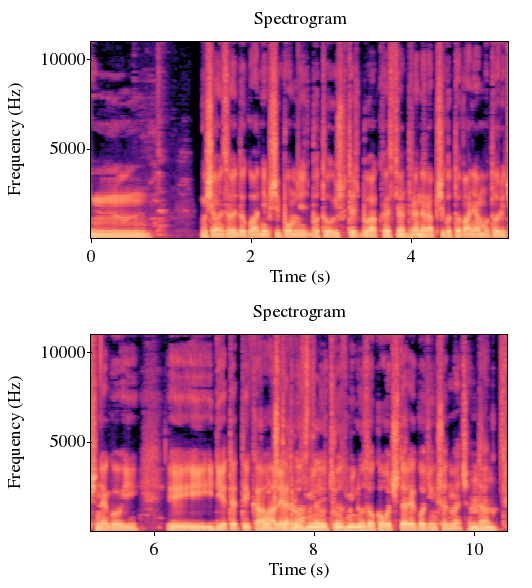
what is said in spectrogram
Mm, musiałem sobie dokładnie przypomnieć, bo to już też była kwestia Mhm. trenera przygotowania motorycznego i, i, i, dietetyka, Koło ale plus 14 minus, plus minus około 4 godzin przed meczem, Mhm. tak.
